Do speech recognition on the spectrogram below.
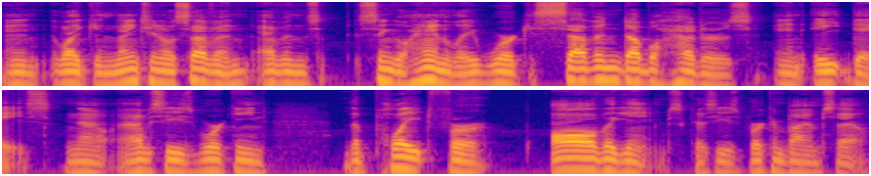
And like in 1907, Evans single handedly worked seven double headers in eight days. Now, obviously, he's working the plate for all the games because he's working by himself.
